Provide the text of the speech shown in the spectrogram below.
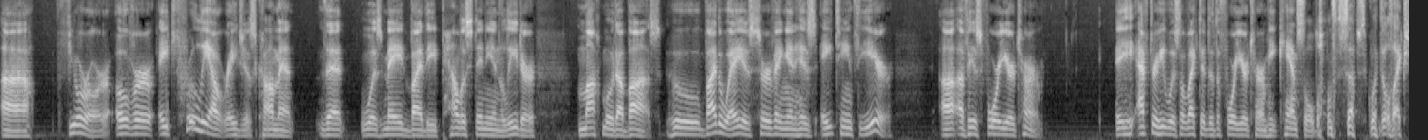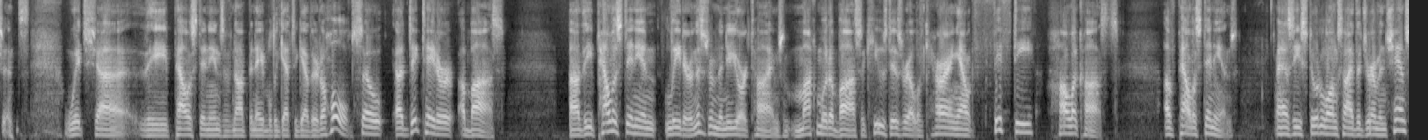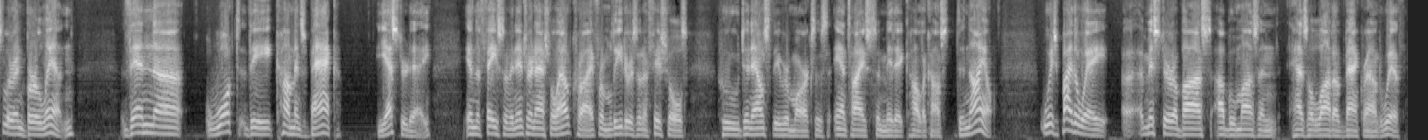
uh, furor over a truly outrageous comment that was made by the Palestinian leader Mahmoud Abbas, who, by the way, is serving in his 18th year uh, of his four year term. he, after he was elected to the four-year term, he canceled all the subsequent elections, which uh, the Palestinians have not been able to get together to hold. So, uh, dictator Abbas, uh, the Palestinian leader, and this is from the New York Times, Mahmoud Abbas, accused Israel of carrying out 50 holocausts of Palestinians as he stood alongside the German chancellor in Berlin, then uh, walked the comments back yesterday in the face of an international outcry from leaders and officials who denounced the remarks as anti Semitic Holocaust denial. Which, by the way, uh, Mr. Abbas Abu Mazen has a lot of background with.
